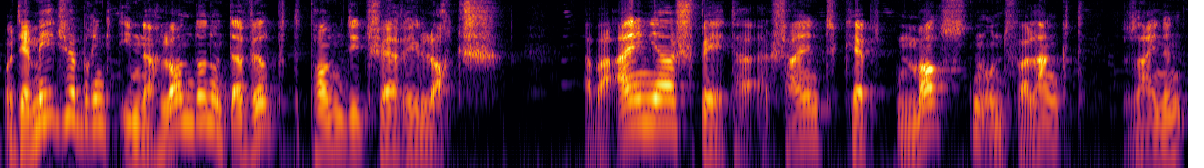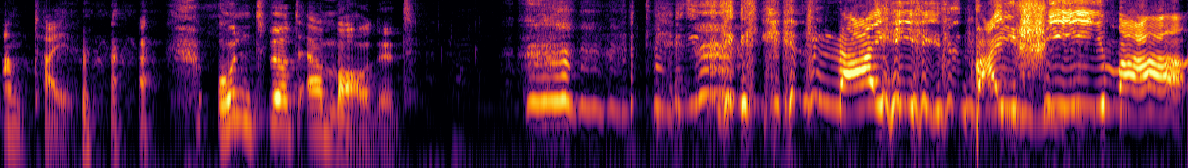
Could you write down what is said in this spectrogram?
Und der Major bringt ihn nach London und erwirbt Pondicherry Lodge. Aber ein Jahr später erscheint Captain Morstan und verlangt seinen Anteil. und wird ermordet. Nein, bei Shiva!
